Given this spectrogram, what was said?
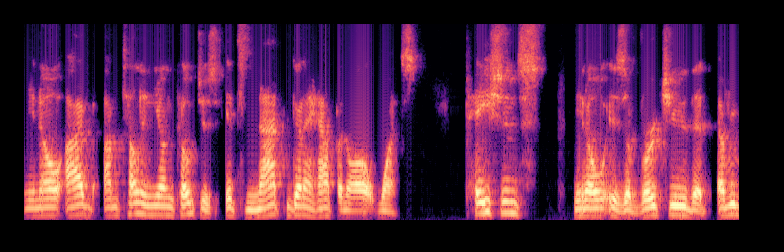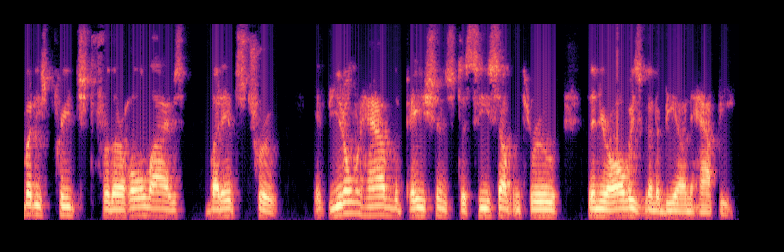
you know, i am telling young coaches, it's not going to happen all at once. Patience you know, is a virtue that everybody's preached for their whole lives, but it's true. If you don't have the patience to see something through, then you're always going to be unhappy.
